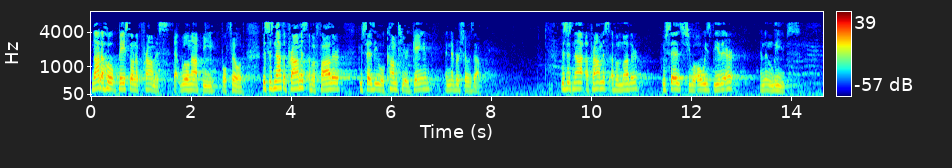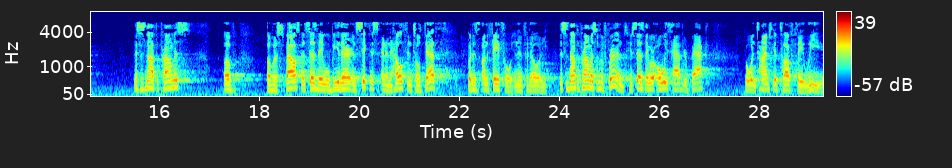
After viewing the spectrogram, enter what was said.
not a hope based on a promise that will not be fulfilled. This is not the promise of a father who says he will come to your game and never shows up. This is not a promise of a mother who says she will always be there and then leaves. This is not the promise of, of a spouse that says they will be there in sickness and in health until death, but is unfaithful in infidelity. This is not the promise of a friend who says they will always have your back, but when times get tough, they leave.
